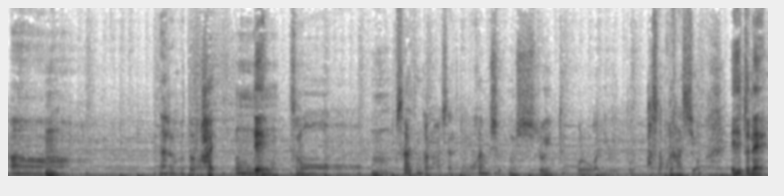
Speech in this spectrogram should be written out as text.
ああ、なるほど。はい。うん。うんでそのうんそれは前回の話なんだけど他に面白面白いところが言うとあそうだこれ話しよう。えーとね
